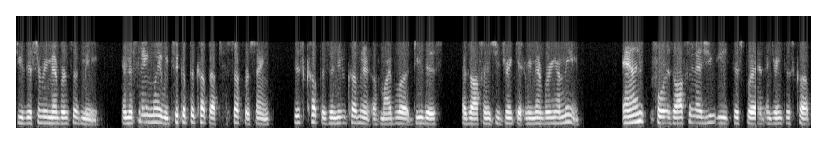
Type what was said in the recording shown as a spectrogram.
Do this in remembrance of me." In the same way, we took up the cup after supper, saying, This cup is a new covenant of my blood. Do this as often as you drink it, remembering of me. And for as often as you eat this bread and drink this cup,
